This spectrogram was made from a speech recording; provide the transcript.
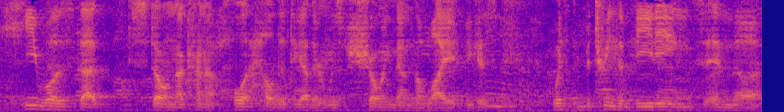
he was that stone that kind of held it together and was showing them the light because with between the beatings and the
